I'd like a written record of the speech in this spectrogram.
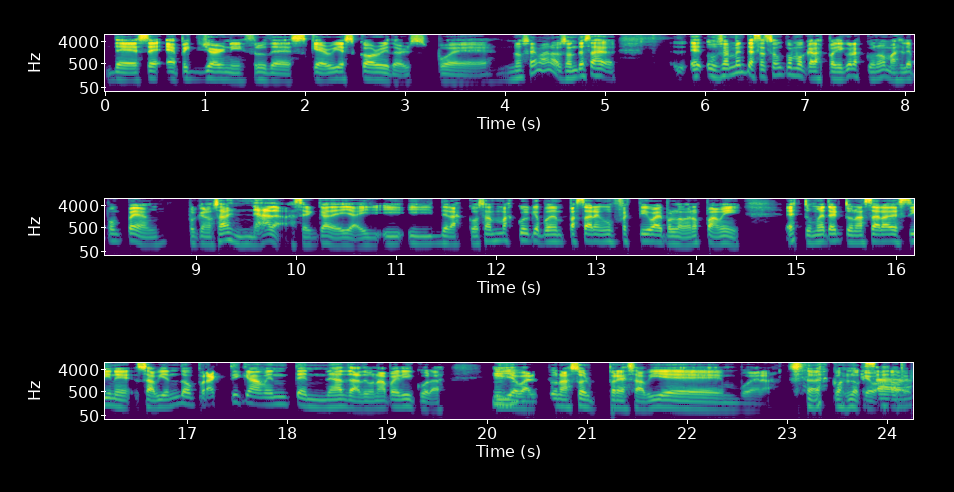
de ese epic journey through the scariest corridors, pues no sé, mano, son de esas... Eh, usualmente esas son como que las películas que uno más le pompean porque no sabes nada acerca de ella y, y de las cosas más cool que pueden pasar en un festival, por lo menos para mí, es tú meterte una sala de cine sabiendo prácticamente nada de una película y llevarte una sorpresa bien buena, ¿sabes? Con lo que vas a ver.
